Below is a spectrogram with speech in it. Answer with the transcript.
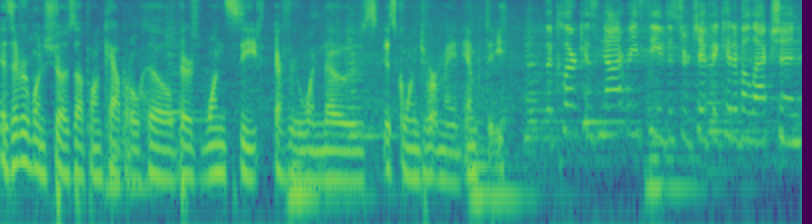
as everyone shows up on Capitol Hill, there's one seat everyone knows is going to remain empty. The clerk has not received a certificate of election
